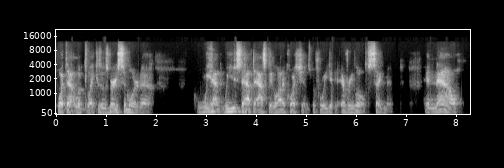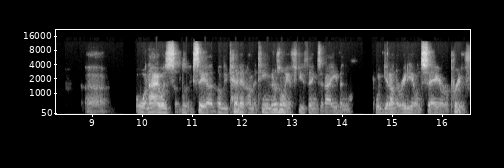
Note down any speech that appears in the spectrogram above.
what that looked like, because it was very similar to we had we used to have to ask a lot of questions before we did every little segment, and now. Uh, when I was, say, a, a lieutenant on the team, there was only a few things that I even would get on the radio and say or approve,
